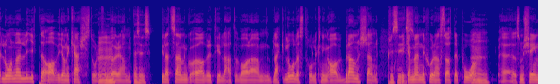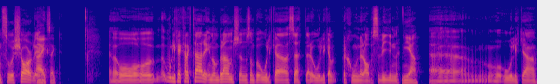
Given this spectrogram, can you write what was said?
lånar lite av Johnny Cash story från Mm. början Precis. till att sen gå över till att vara Black Lawless tolkning av branschen. Precis. Vilka människor han stöter på, Mm. eh, som Chainsaw Charlie. Ja, exakt. Eh, Och olika karaktärer inom branschen som på olika sätt är olika versioner av svin. Ja, Eh, och olika...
